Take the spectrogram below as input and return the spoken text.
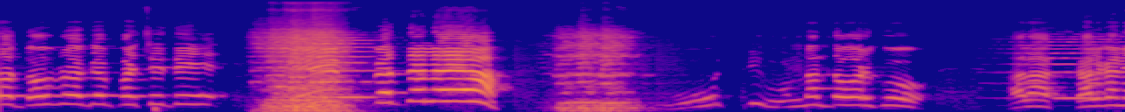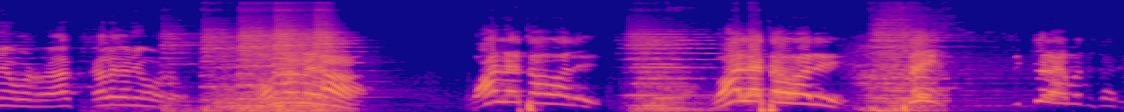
అంత దౌర్భాగ్య పరిస్థితి. ఈ పెద్దలయ్య! మూర్తి ఉన్నంత వరకు అలా కలగనివ్వడురా కలగనివ్వడు. అవునన్నయ్య! వాళ్ళే చావాలి. వాళ్ళే చావాలి. ఛీ! సిగ్గు లేకపోతే సరే.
